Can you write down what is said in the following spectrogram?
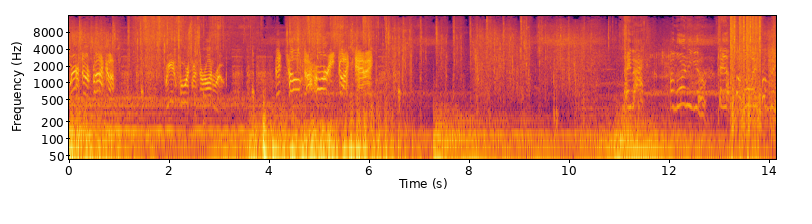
Where's our backup? Reinforcements are en route. Then tell them to hurry, goddammit! Stay back! I'm warning you! Stay the fuck away from me!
